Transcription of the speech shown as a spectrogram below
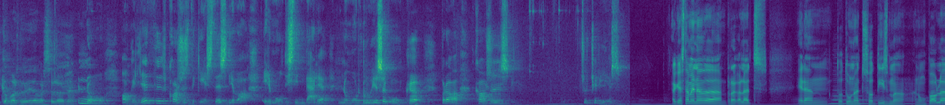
Que vols duia de Barcelona? No, o galletes, coses d'aquestes. Llavors, era molt distint d'ara. No me'n duia segon que, però coses xutxeries. Aquesta mena de regalets eren tot un exotisme en un poble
